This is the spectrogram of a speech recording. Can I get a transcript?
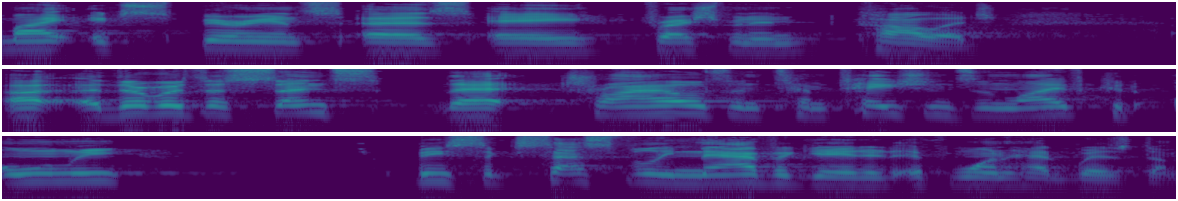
my experience as a freshman in college. Uh, there was a sense that trials and temptations in life could only be successfully navigated if one had wisdom.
